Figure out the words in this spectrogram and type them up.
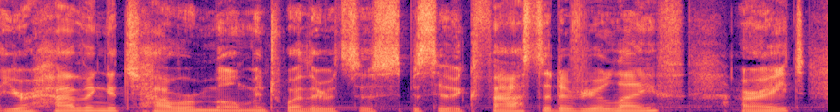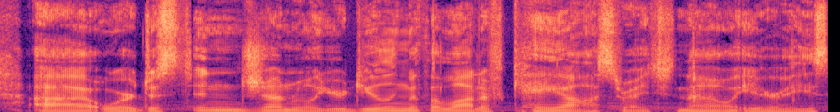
you're having a tower moment, whether it's a specific facet of your life, all right, uh, or just in general. You're dealing with a lot of chaos right now, Aries.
